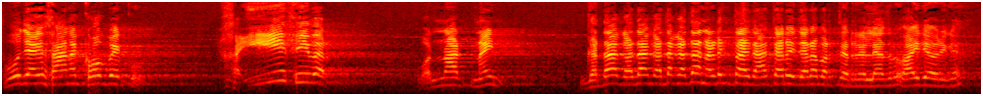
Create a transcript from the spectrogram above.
ಪೂಜೆಗೆ ಸ್ನಾನಕ್ಕೆ ಹೋಗಬೇಕು. High fever one naught nine ಗದ ಗದ ಗದ ಗದ ನಡೀತಾ ಇದೆ. ಆಚಾರ್ಯ ಜನ ಬರ್ತಾರ್ರಿ ಎಲ್ಲಿಯಾದರೂ. ವಾಯುದೇವರಿಗೆ.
